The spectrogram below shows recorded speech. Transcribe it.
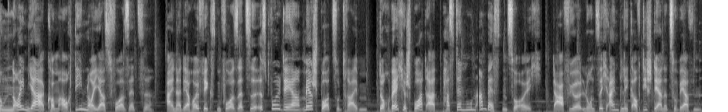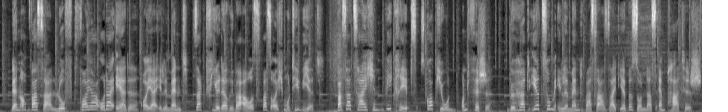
Zum neuen Jahr kommen auch die Neujahrsvorsätze. Einer der häufigsten Vorsätze ist wohl der, mehr Sport zu treiben. Doch welche Sportart passt denn nun am besten zu euch? Dafür lohnt sich ein Blick auf die Sterne zu werfen. Denn ob Wasser, Luft, Feuer oder Erde, euer Element, sagt viel darüber aus, was euch motiviert. Wasserzeichen wie Krebs, Skorpion und Fische. Gehört ihr zum Element Wasser, seid ihr besonders empathisch.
